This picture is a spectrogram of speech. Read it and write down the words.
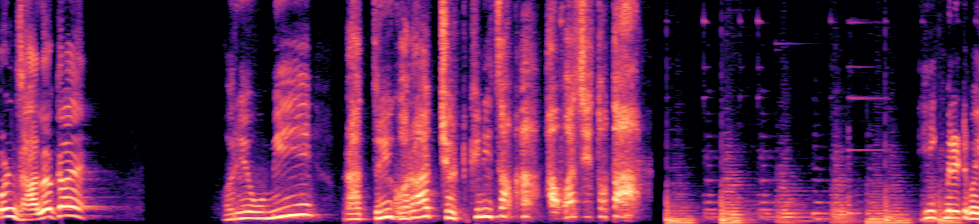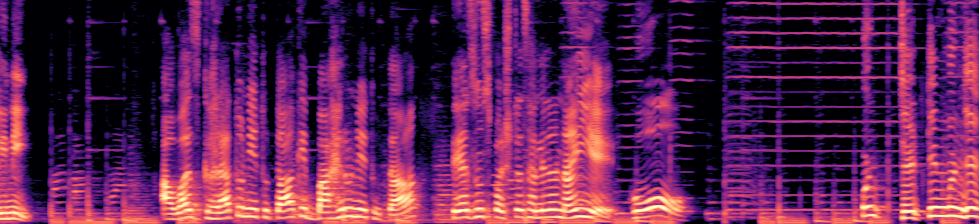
पण झालं काय? अरे ओमी रात्री घरात चटकिनीचा आवाज येत होता. एक मिनिट वहिनी आवाज घरातून येत होता की बाहेरून येत होता? ते अजून स्पष्ट झालेलं नाहीये. हो. पण चेटकिन म्हणजे?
